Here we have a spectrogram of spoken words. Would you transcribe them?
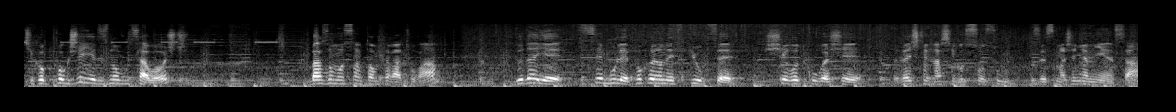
tylko pogrzeję znowu całość. Bardzo mocna temperatura. Dodaję cebulę pokrojone w piórce, w środku właśnie resztę naszego sosu ze smażenia mięsa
